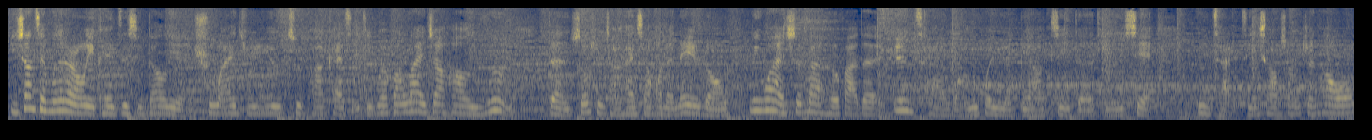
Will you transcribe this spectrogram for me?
以上节目内容也可以自行到脸书、IG、YouTube、Podcast 以及官方外账号 Zoom 等搜寻查看相关的内容。另外，申办合法的运彩网络会员，不要记得填写。运彩经销商证号哦。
